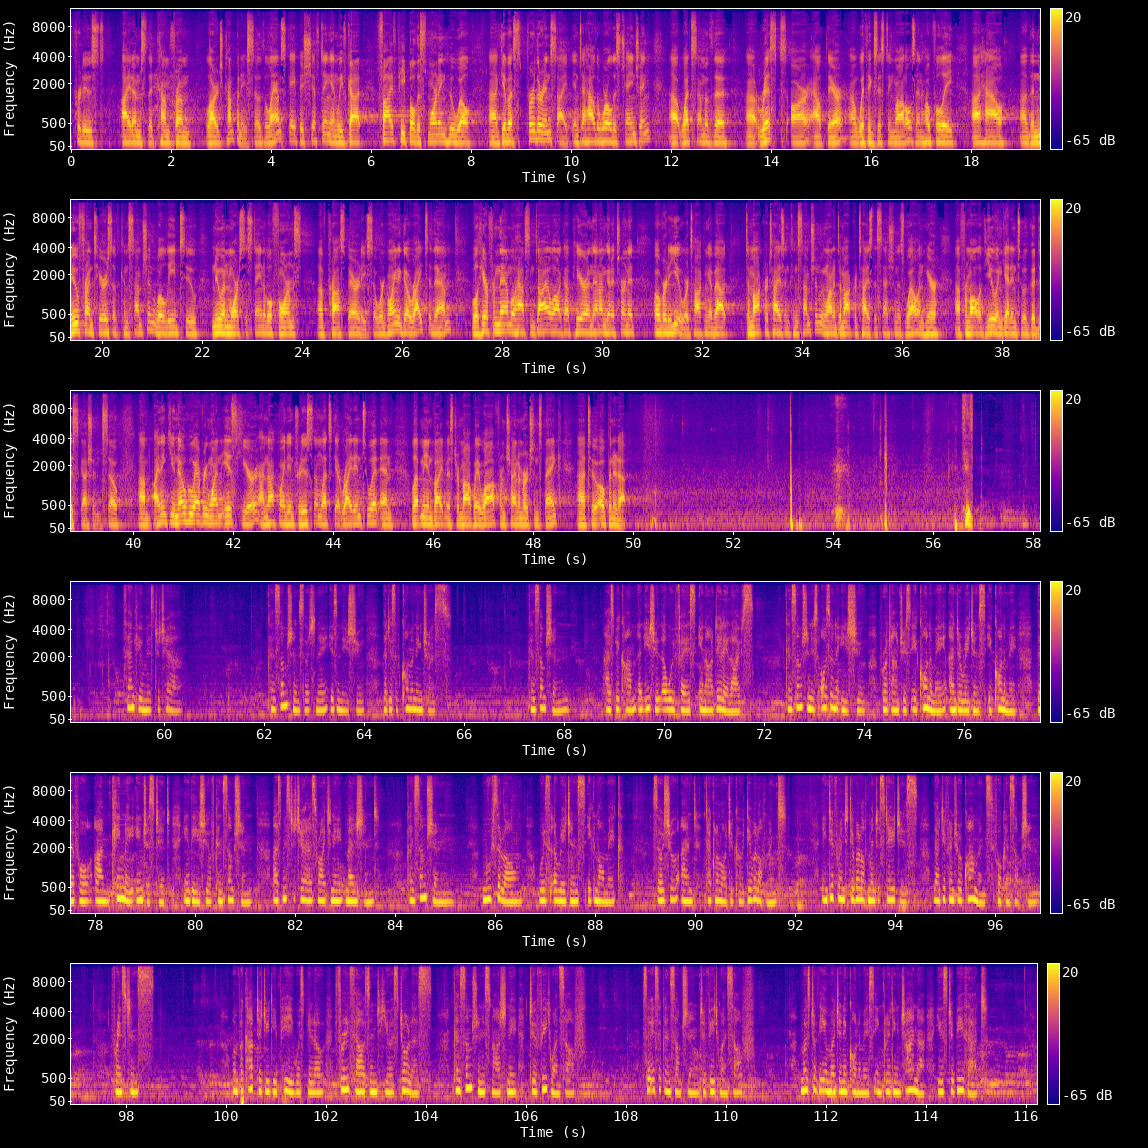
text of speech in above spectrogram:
produced items that come from large companies. So the landscape is shifting, and we've got five people this morning who will uh, give us further insight into how the world is changing, uh, what some of the uh, risks are out there uh, with existing models, and hopefully how uh, the new frontiers of consumption will lead to new and more sustainable forms of prosperity. So we're going to go right to them. We'll hear from them. We'll have some dialogue up here, and then I'm going to turn it over to you. We're talking about democratizing consumption. We want to democratize the session as well and hear uh, from all of you and get into a good discussion. So um, I think you know who everyone is here. I'm not going to introduce them. Let's get right into it. And let me invite Mr. Ma Weihua from China Merchants Bank uh, to open it up. Thank you, Mr. Chair. Consumption certainly is an issue that is of common interest. Consumption has become an issue that we face in our daily lives. Consumption is also an issue for a country's economy and a region's economy. Therefore, I'm keenly interested in the issue of consumption. As Mr. Chair has rightly mentioned, consumption moves along with a region's economic, social, and technological development. In different development stages, there are different requirements for consumption. For instance, when per capita GDP was below 3,000 US dollars, consumption is largely to feed oneself. So it's a consumption to feed oneself. Most of the emerging economies, including China, used to be that.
